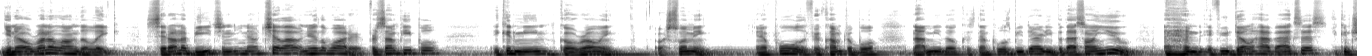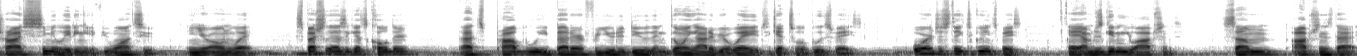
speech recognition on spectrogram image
You know, run along the lake, sit on a beach and, you know, chill out near the water. For some people, it could mean go rowing or swimming in a pool if you're comfortable. Not me though, because them pools be dirty, but that's on you. And if you don't have access, you can try simulating it if you want to in your own way. Especially as it gets colder, that's probably better for you to do than going out of your way to get to a blue space. Or just stick to green space. Hey, I'm just giving you options. Some options that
